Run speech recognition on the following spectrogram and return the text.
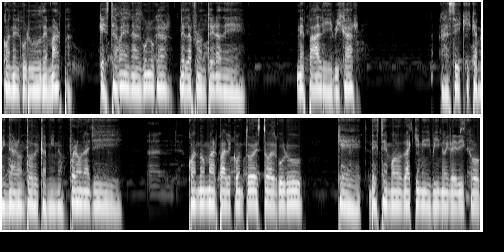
con el gurú de Marpa, que estaba en algún lugar de la frontera de Nepal y Bihar. Así que caminaron todo el camino. Fueron allí. Cuando Marpa le contó esto al gurú, que de este modo Dakini vino y le dijo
